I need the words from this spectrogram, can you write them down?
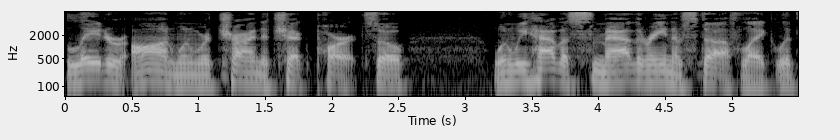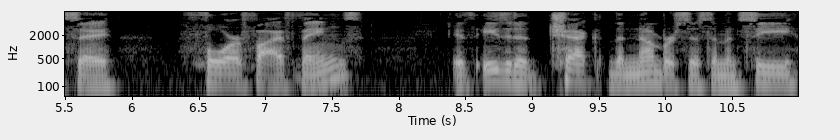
later on when we're trying to check parts. So, when we have a smattering of stuff, like let's say four or five things, it's easy to check the number system and see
